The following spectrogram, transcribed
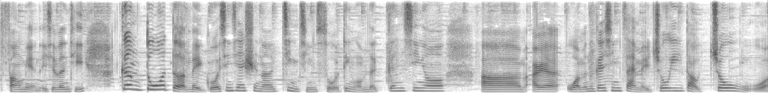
方面的一些问题，更多的美国新鲜事呢，敬请锁定我们的更新哦。啊、而且我们的更新在每周一到周五，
